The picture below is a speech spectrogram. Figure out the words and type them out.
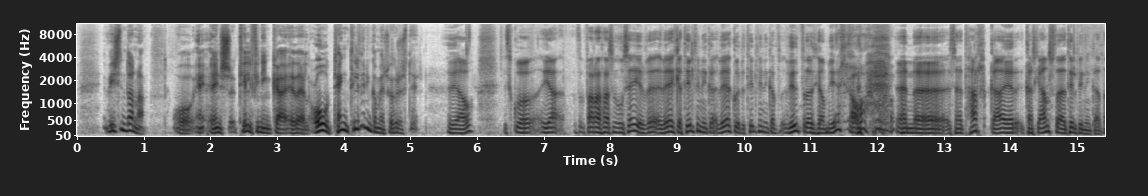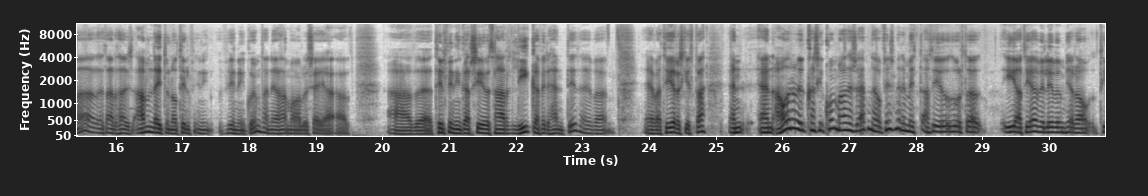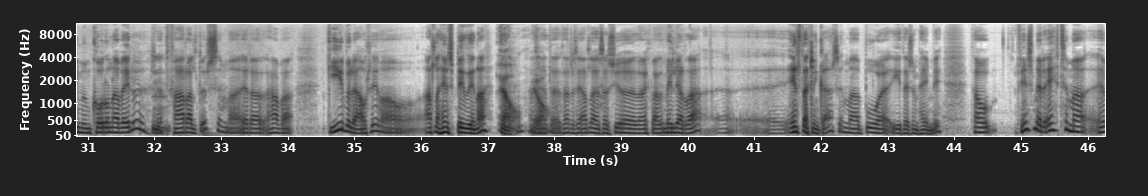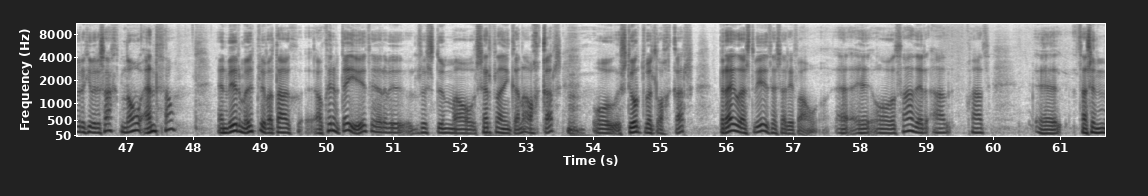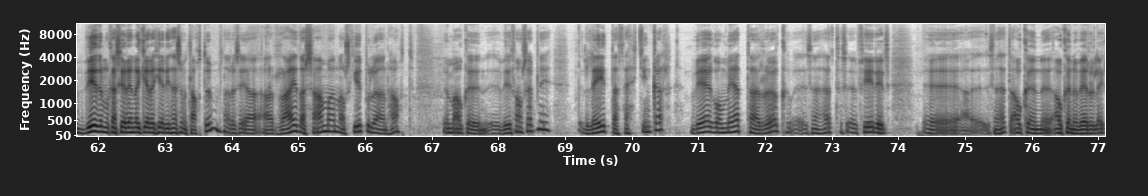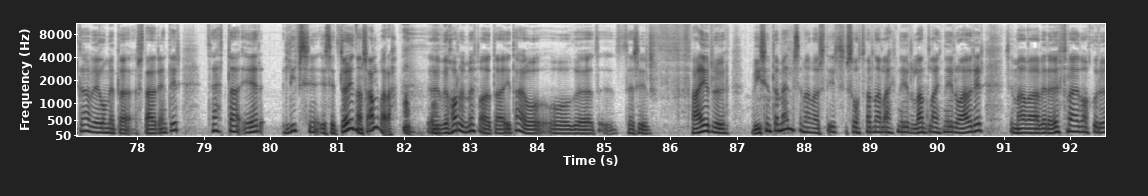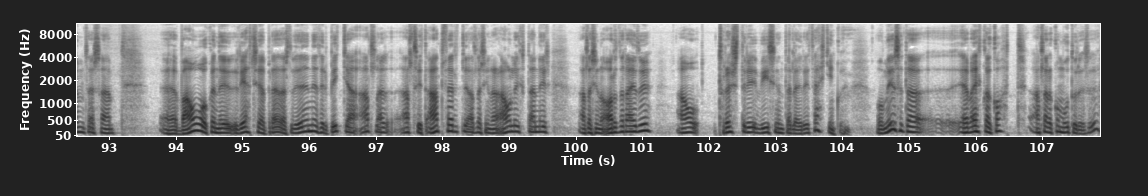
vísindanna og e-, eins tilfinninga eða óteng tilfinningam eins og hversu styr Já, sko, já, bara það sem þú segir, vekja tilfinninga, vekur tilfinninga viðbröð hjá mér, en uh, sem þetta harka er kannski anstæða tilfinninga, það, það er, það er afneitun á tilfinningum, þannig að það má alveg segja að, að uh, tilfinningar séu þar líka fyrir hendið ef að, ef að því er að skipta, en, en áður en við kannski koma að þessu efni, þá finnst mér einmitt af því að þú ert að í að því að við lifum hér á tímum koronaveiru, mm. faraldur sem að er að hafa gífulega áhrif á alla heimsbyggðina já, já. Það, það er að segja alla þess að sjö eða eitthvað miljardar eh, einstaklinga sem að búa í þessum heimi þá finnst mér eitt sem að hefur ekki verið sagt nóg ennþá en við erum að upplifa dag á hverjum degi þegar við hlustum á sérfræðingana okkar mm. og stjórnvöld okkar bregðast við þessari fá e, e, og það er að hvað e, það sem við erum kannski að reyna að gera hér í þessum þáttum, það er að segja að ræða saman á skipulegan hátt um ákveðin viðfangsefni, leita þekkingar, veg og meta rauk fyrir e, ákveðinu, ákveðinu veruleika, veg og meta staðreindir. Þetta er lífsins, þessi döðans alvara. Mm, mm. Við horfum upp á þetta í dag og, og eh, þessir færu vísindamenn sem hafa stýrt sótvarnarlæknir, landlæknir og aðrir sem hafa verið uppfræð okkur um þessa uh, vá og hvernig rétt sé að breyðast við henni þeir byggja allar, allt sitt atferðli, allar sínar álíktanir, allar sína orðræðu á tröstri vísindarlegri þekkingu mm. og mér finnst þetta ef eitthvað gott allar að koma út úr þessu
